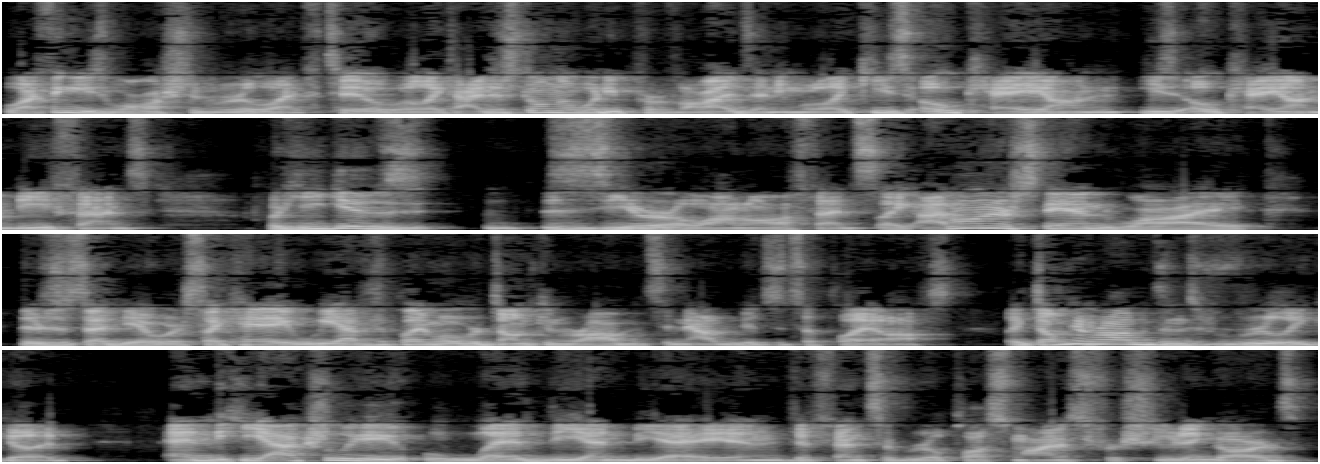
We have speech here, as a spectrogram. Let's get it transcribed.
well, I think he's washed in real life too. Like, I just don't know what he provides anymore. Like, he's okay on, he's okay on defense, but he gives zero on offense. Like, I don't understand why there's this idea where it's like, hey, we have to play him over Duncan Robinson now because it's the playoffs. Like Duncan Robinson's really good. And he actually led the NBA in defensive real plus minus for shooting guards.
